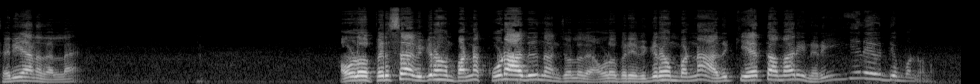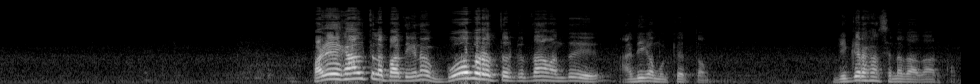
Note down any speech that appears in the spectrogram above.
சரியானதல்ல. அவ்வளோ பெருசாக விக்கிரகம் பண்ணக்கூடாதுன்னு நான் சொல்லலை. அவ்வளோ பெரிய விக்கிரகம் பண்ணால் அதுக்கு ஏற்ற மாதிரி நிறைய நைவேத்தியம் பண்ணணும். பழைய காலத்தில் பார்த்தீங்கன்னா கோபுரத்துக்கு தான் வந்து அதிக முக்கியத்துவம். விக்கிரகம் சின்னதா தான் இருக்கும்.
